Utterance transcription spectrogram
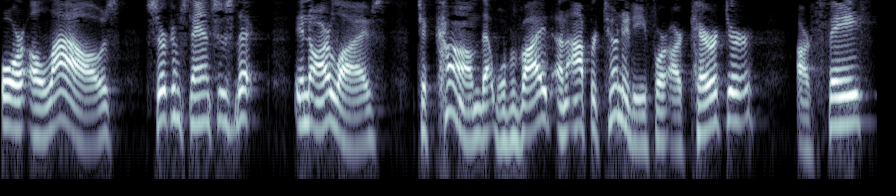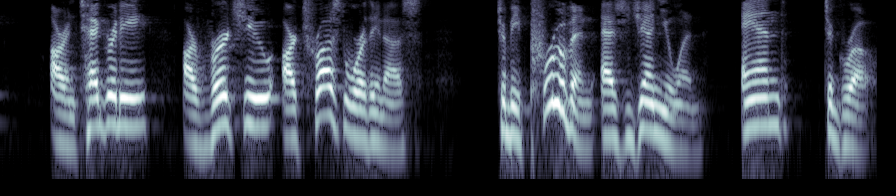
or allows circumstances that in our lives to come that will provide an opportunity for our character, our faith, our integrity, our virtue, our trustworthiness to be proven as genuine and to grow.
